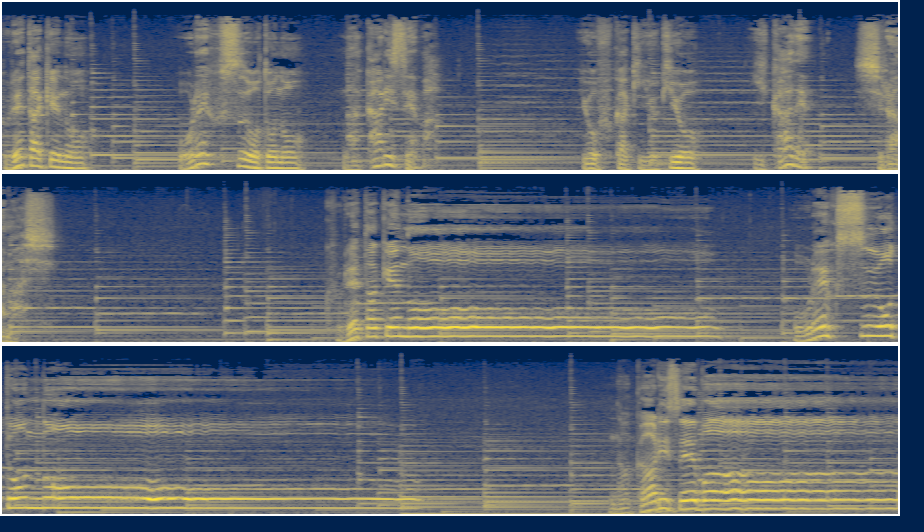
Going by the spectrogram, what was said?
暮れたけの折れ伏す音のなかりせば。夜深き雪をいかでしらまし。暮れたけの折れ伏す音のなかりせば夜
